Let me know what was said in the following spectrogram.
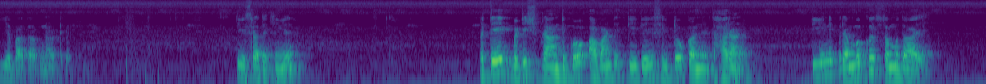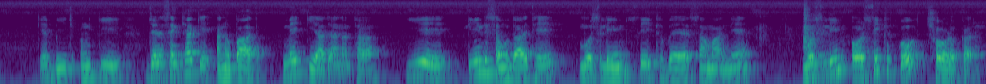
ये बात आप नोट कर तीसरा देखेंगे। प्रत्येक ब्रिटिश प्रांत को आवंटित की गई सीटों का निर्धारण तीन प्रमुख समुदाय के बीच उनकी जनसंख्या के अनुपात में किया जाना था। ये तीन समुदाय थे, मुस्लिम, सिख व सामान्य। मुस्लिम और सिख को छोड़कर।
